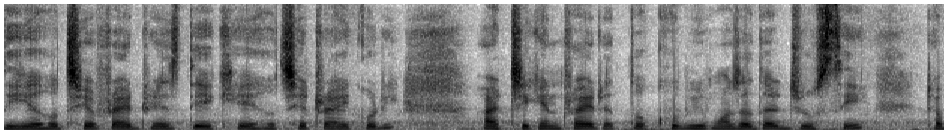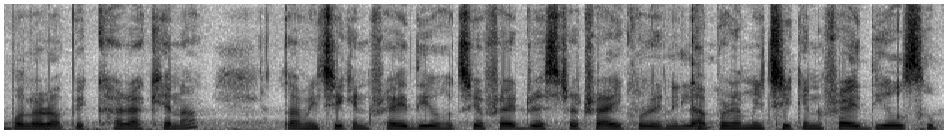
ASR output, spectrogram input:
দিয়ে হচ্ছে ফ্রাইড রাইস দিয়ে খেয়ে হচ্ছে ট্রাই করি। আর চিকেন ফ্রাইডটা তো খুবই মজাদার জুসি এটা বলার অপেক্ষা রাখে না। তো আমি চিকেন ফ্রাই দিয়ে হচ্ছে ফ্রাইড রাইসটা ট্রাই করে নিলাম। তারপর আমি চিকেন ফ্রাই দিয়েও স্যুপ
